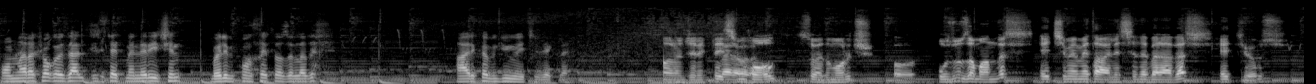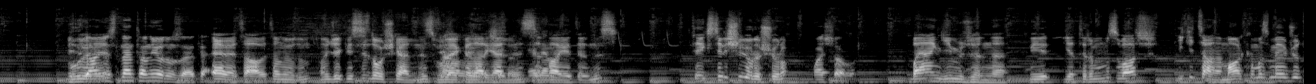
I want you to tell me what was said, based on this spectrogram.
Onlara çok özel hissetmeleri için böyle bir konsept hazırladık. Harika bir gün geçirecekler. Öncelikle ismim Merhaba. Oğul, soyadım Oruç. Uzun zamandır Etçi Mehmet ailesiyle beraber et yiyoruz. Bizi Böyle- daha öncesinden tanıyordun zaten. Evet abi tanıyordum. Öncelikle siz de hoş geldiniz. Buraya ol, kadar teşekkür geldiniz, ederim. sefa getirdiniz. Tekstil işiyle uğraşıyorum. Maşallah. Bayan giyim üzerine bir yatırımımız var. İki tane markamız mevcut.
